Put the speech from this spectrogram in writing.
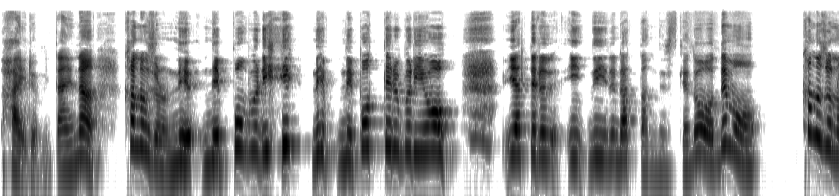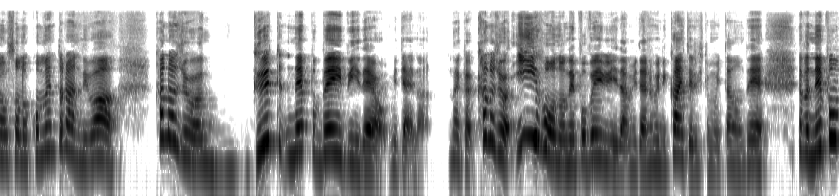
入るみたいな、彼女のね、ねっぽぶり、ね、ねぽってるぶりを やってるリールだったんですけど、でも、彼女のそのコメント欄には、彼女は good ネポベイビーだよ、みたいな。なんか彼女はいい方のネポベイビーだみたいな風に書いてる人もいたので、やっぱネポベ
